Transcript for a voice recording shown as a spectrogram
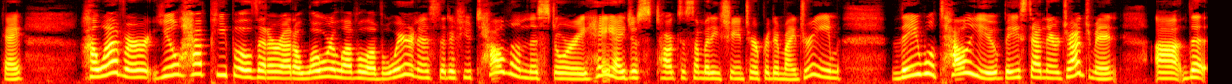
Okay. However, you'll have people that are at a lower level of awareness that if you tell them this story, hey, I just talked to somebody, she interpreted my dream, they will tell you based on their judgment uh, that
